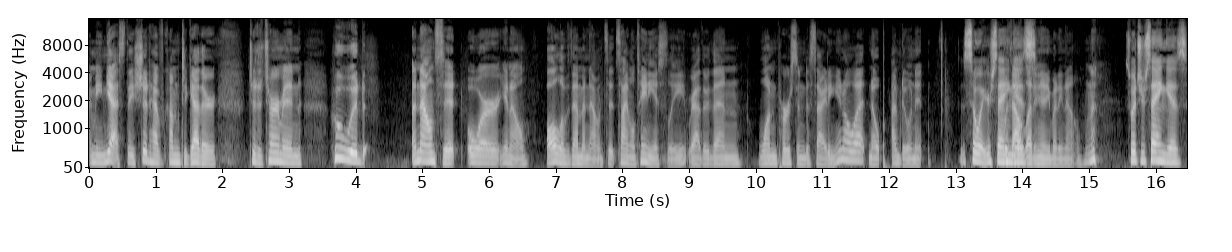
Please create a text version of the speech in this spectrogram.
I mean, yes, they should have come together to determine who would announce it, or you know, all of them announce it simultaneously, rather than one person deciding. You know what? Nope, I'm doing it So what you're saying without is. letting anybody know. So what you're saying is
